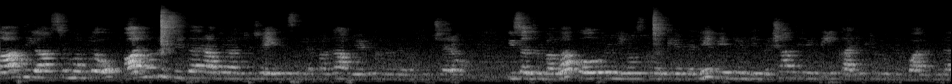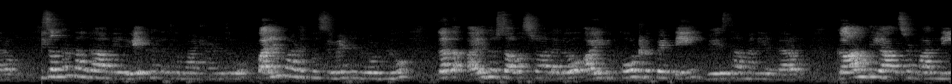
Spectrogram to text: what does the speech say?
గాంధీ ఆశ్రమంలో అల్లూరి సీతారామరాజు జయంతి సందర్భంగా వేడుకలు నిర్వహించారు. ఈ సందర్భంగా కోవూరు నియోజకవర్గ ఎమ్మెల్యే వేమిరెడ్డి ప్రశాంత్ రెడ్డి కార్యక్రమంలో పాల్గొన్నారు. ఈ సందర్భంగా ఆమె విలేకరులతో మాట్లాడుతూ పల్లెపాడుకు సిమెంట్ రోడ్లు గత ఐదు సంవత్సరాలలో ఐదు కోట్లు పెట్టి వేశామని అన్నారు. గాంధీ ఆశ్రమాన్ని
